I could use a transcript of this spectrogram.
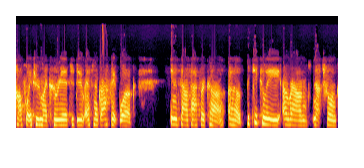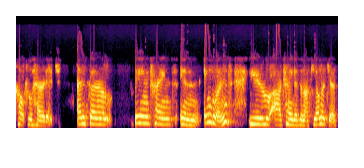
halfway through my career to do ethnographic work in South Africa, uh, particularly around natural and cultural heritage. And so, being trained in England, you are trained as an archaeologist,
